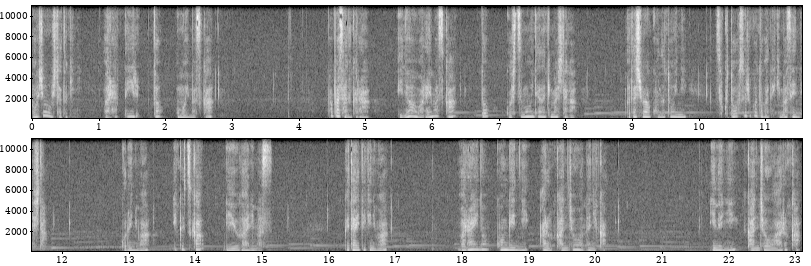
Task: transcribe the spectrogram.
表情をした時に笑っていると思いますか？パパさんから犬は笑いますか？とご質問いただきましたが私はこの問いに即答することができませんでした。これにはいくつか理由があります。具体的には笑いの根源にある感情は何か？犬に感情はあるか？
